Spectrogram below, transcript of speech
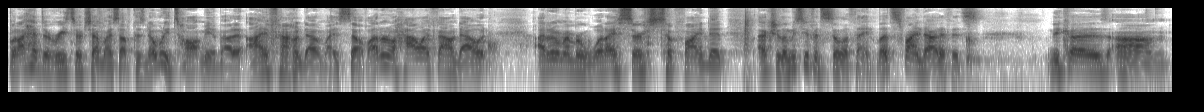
But I had to research that myself because nobody taught me about it. I found out myself. I don't know how I found out. I don't remember what I searched to find it. Actually, let me see if it's still a thing. Let's find out if it's because um,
